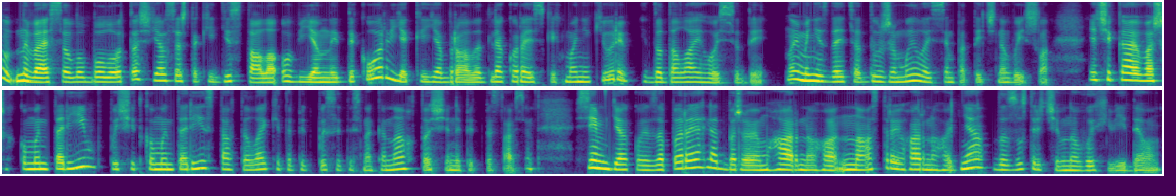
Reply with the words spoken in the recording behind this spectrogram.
Ну, невесело було. Тож я все ж таки дістала об'ємний декор, який я брала для корейських манікюрів, і додала його сюди. Ну і мені здається, дуже мило і симпатично вийшло. Я чекаю ваших коментарів. Пишіть коментарі, ставте лайки та підписуйтесь на канал, хто ще не підписався. Всім дякую за перегляд. Бажаю вам гарного настрою, гарного дня. До зустрічі в нових відео.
